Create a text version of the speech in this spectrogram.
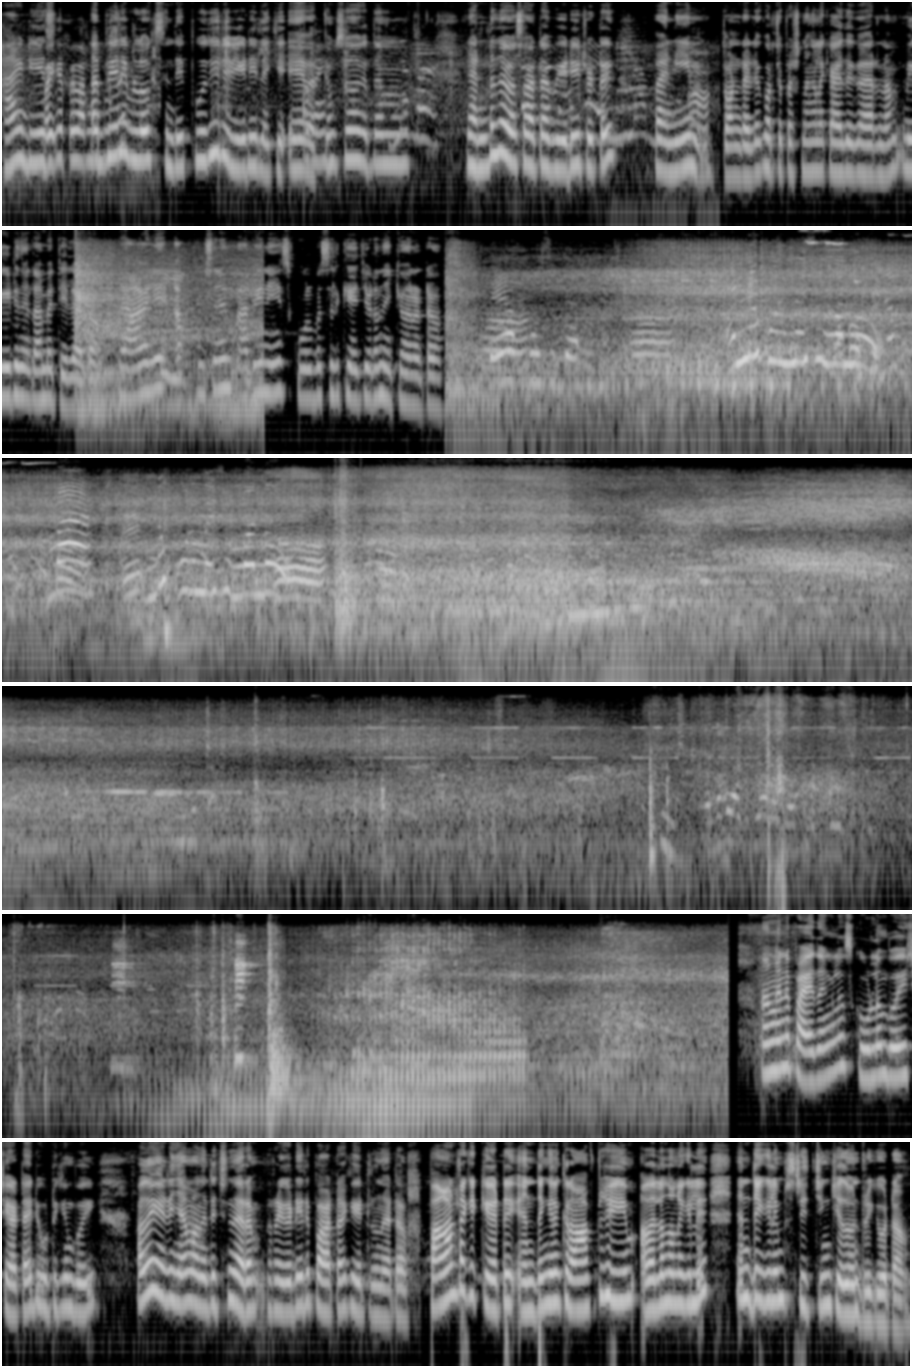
Hi ഡിയസ് അബിയലി ബ്ലോഗ്സിന്റെ പുതിയൊരു വീഡിയോയിലേക്ക് ഏവർക്കും സ്വാഗതം. രണ്ട് ദിവസമായിട്ടോ വീഡിയോ ഇട്ടിട്ട് പനിയും തൊണ്ടയിൽ കുറച്ച് പ്രശ്നങ്ങളൊക്കെ ആയത് കാരണം വീഡിയോ നേടാൻ പറ്റിയില്ല കേട്ടോ. രാവിലെ അപ്പൂസിനും അബീനെ സ്കൂൾ ബസ്സിൽ കയറ്റി വിടാൻ നിൽക്കുവാണ് കേട്ടോ. അങ്ങനെ പൈതങ്ങൾ സ്കൂളിലും പോയി ചേട്ടായി ഡ്യൂട്ടിക്കും പോയി. അത് കഴിഞ്ഞ് ഞാൻ വന്നിട്ട് ഇച്ചിരി നേരം റേഡിയോയിൽ പാട്ടൊക്കെ കേട്ടിരുന്നു കേട്ടോ. പാട്ടൊക്കെ കേട്ട് എന്തെങ്കിലും ക്രാഫ്റ്റ് ചെയ്യും അതല്ലെന്നുണ്ടെങ്കിൽ എന്തെങ്കിലും സ്റ്റിച്ചിങ് ചെയ്തുകൊണ്ടിരിക്കും കേട്ടോ.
